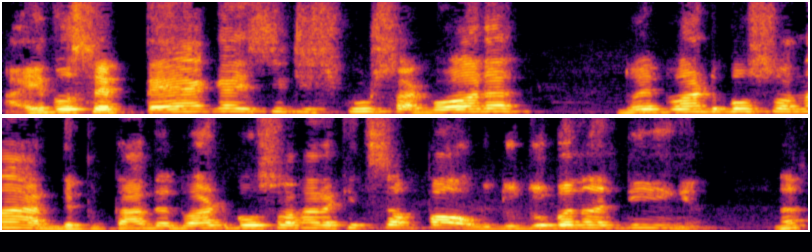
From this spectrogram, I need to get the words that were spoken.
Aí você pega esse discurso agora do Eduardo Bolsonaro, deputado Eduardo Bolsonaro aqui de São Paulo, Dudu Bananinha, né?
